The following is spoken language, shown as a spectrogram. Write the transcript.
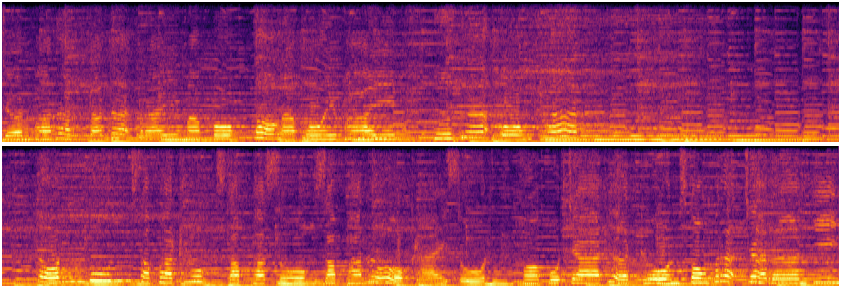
เจิญพระรัตนตรัยมาปกป้องอภัยภัย คือพระองค์ท่านตนบุญสัพพทุกสัพพโศกสัพพโลกหายสูญขอปุจจาเถิดทูลทรงพระเจริญยิ่ง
